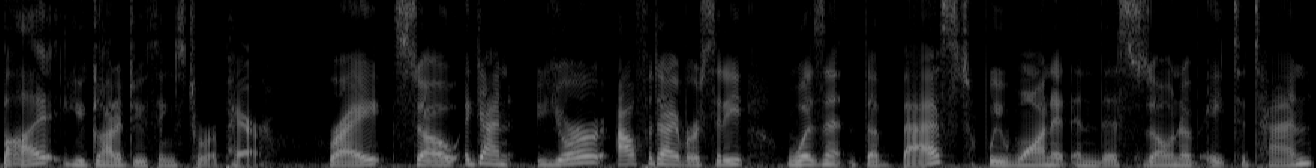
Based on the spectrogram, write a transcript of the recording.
but you got to do things to repair, right? So again, your alpha diversity wasn't the best. We want it in this zone of 8 to 10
